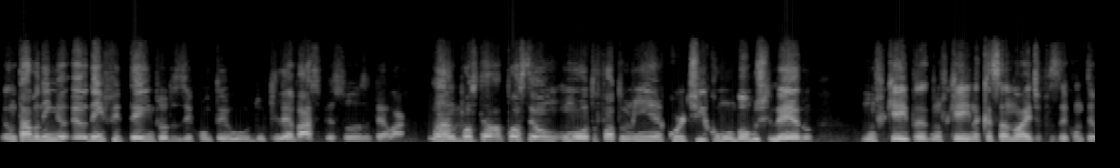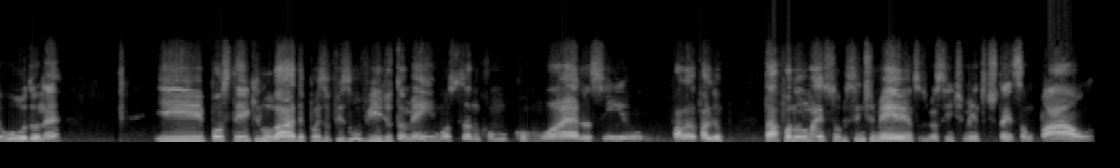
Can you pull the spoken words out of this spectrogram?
Eu não tava nem. Eu nem fitei em produzir conteúdo que levasse pessoas até lá. Mano, uhum. postei, postei uma outra foto minha, curti como um bom mochileiro. Não fiquei, não fiquei na caçanoide de fazer conteúdo, né? E postei aquilo lá, depois eu fiz um vídeo também, mostrando como, como era, assim, falando, falando, tava falando mais sobre sentimentos, meu sentimento de estar em São Paulo,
